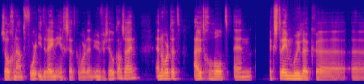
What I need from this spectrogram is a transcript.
zogenaamd voor iedereen ingezet kan worden en universeel kan zijn. En dan wordt het uitgehold en extreem moeilijk uh,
